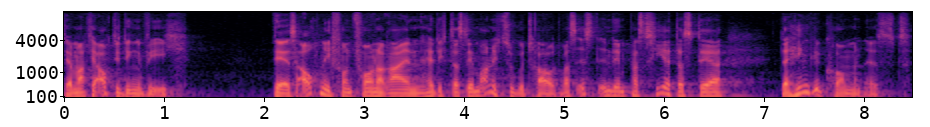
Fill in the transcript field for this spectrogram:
Der macht ja auch die Dinge wie ich der ist auch nicht von vornherein, hätte ich das dem auch nicht zugetraut. Was ist in dem passiert, dass der dahin gekommen ist?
